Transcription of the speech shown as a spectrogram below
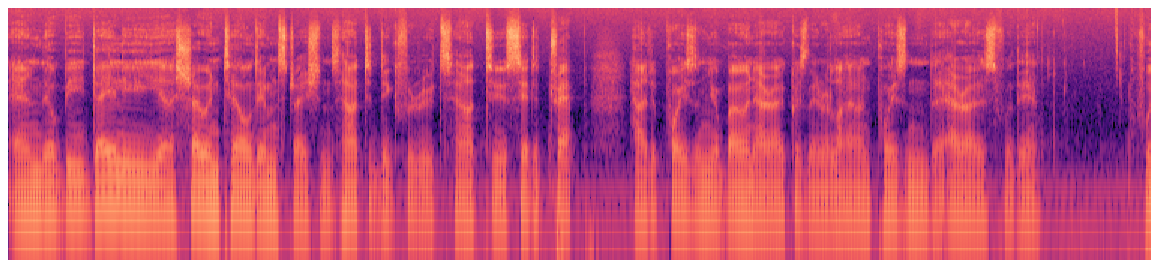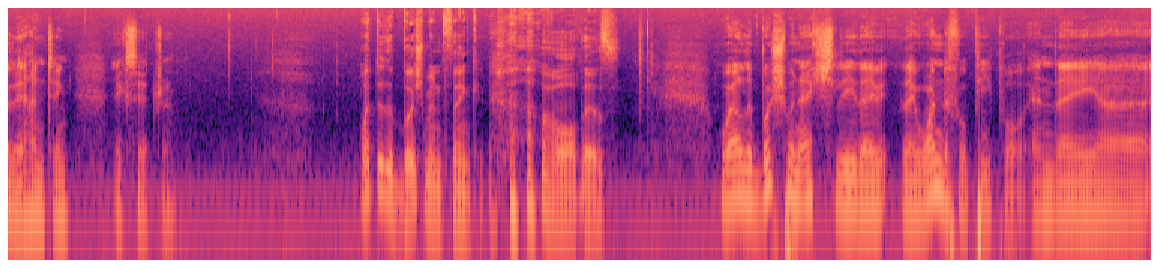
and there'll be daily uh, show and tell demonstrations: how to dig for roots, how to set a trap, how to poison your bow and arrow because they rely on poisoned arrows for their for their hunting, etc. What do the Bushmen think of all this? Well, the Bushmen actually they they're wonderful people, and they uh,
